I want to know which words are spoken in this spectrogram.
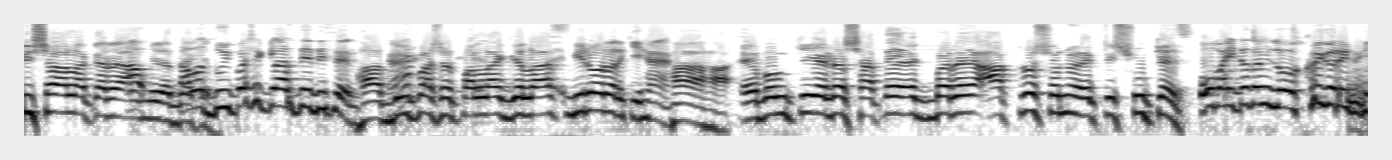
বিশাল আকারের আলমিরা তারপর দুই পাশে গ্লাস দিয়ে দিছেন। হ্যাঁ দুই পাশের পাল্লায় গ্লাস মিরর আর কি হ্যাঁ। হ্যাঁ হ্যাঁ। এবং কি এটার সাথে একবারে আকর্ষণীয় একটি সুকেস ও ভাই এটা তো আমি লক্ষ্যই করি নাই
